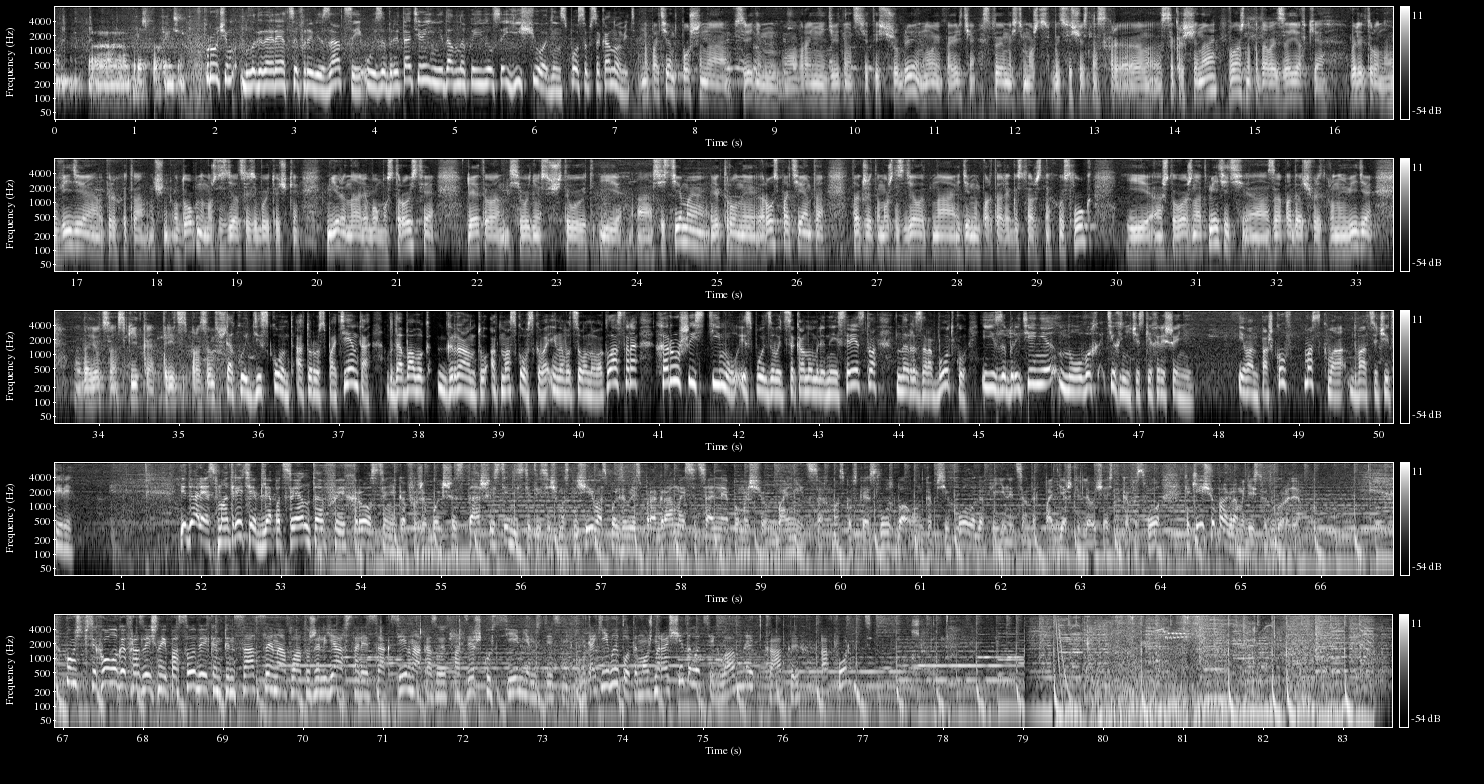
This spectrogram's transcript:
э, в Роспатенте. Впрочем, благодаря цифровизации у изобретателей недавно появился еще один способ сэкономить. На патент пошлина в среднем в районе 19 тысяч рублей рублей, но и поверьте, стоимость может быть существенно э, сокращена. Важно подавать заявки в электронном виде. Во-первых, это очень удобно, можно сделать из любой точки мира на любом устройстве. Для этого сегодня существует и а, система электронной Роспатента. Также это можно сделать на едином портале государственных услуг. И, а, что важно отметить, а, за подачу в электронном виде дается скидка 30%. Такой дисконт от Роспатента, вдобавок к гранту от Московского инновационного кластера, инвестора хороший стимул использовать сэкономленные средства на разработку и изобретение новых технических решений. Иван Пашков, Москва, 24. И далее, смотрите, для пациентов и их родственников уже больше 160 тысяч москвичей воспользовались программой «Социальная помощь в больницах». Московская служба онкопсихологов, единый центр поддержки для участников СВО. Какие еще программы действуют в городе? Помощь психологов, различные пособия компенсации на оплату жилья в столице активно оказывают поддержку семьям с детьми. Какие выплаты можно рассчитывать и, главное, как их оформить?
